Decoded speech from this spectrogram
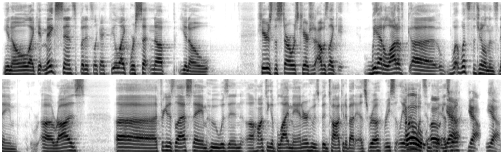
you know. Like it makes sense, but it's like I feel like we're setting up, you know. Here's the Star Wars characters. I was like, we had a lot of uh, what, what's the gentleman's name? Uh, Raz. Uh, I forget his last name. Who was in uh, Haunting of Bly Manor? Who's been talking about Ezra recently? Everyone Oh, wants him to oh play Ezra yeah, yeah, yeah.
